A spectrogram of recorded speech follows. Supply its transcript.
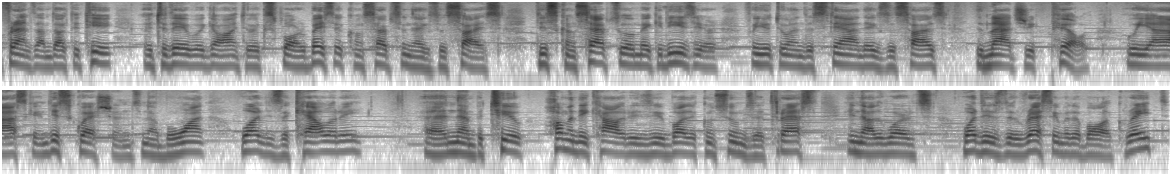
friends, I'm Dr. T and today we're going to explore basic concepts in exercise. These concepts will make it easier for you to understand exercise, the magic pill. We are asking these questions. Number one, what is a calorie? Uh, number two, how many calories your body consumes at rest? In other words, what is the resting metabolic rate?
